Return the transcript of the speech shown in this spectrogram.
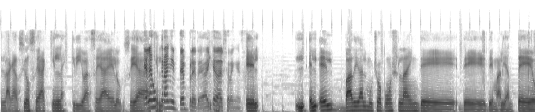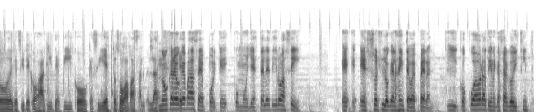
la canción, sea quien la escriba, sea él o sea. Él es un gran intérprete, hay que dársela en eso. él, él, él va a tirar mucho punchline de, de, de maleanteo, de que si te cojo aquí te pico, que si esto, eso va a pasar, ¿verdad? No creo Eh, que pase porque como ya este le tiró así, eh, eh, eso es lo que la gente va a esperar. Y Coscu ahora tiene que hacer algo distinto.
